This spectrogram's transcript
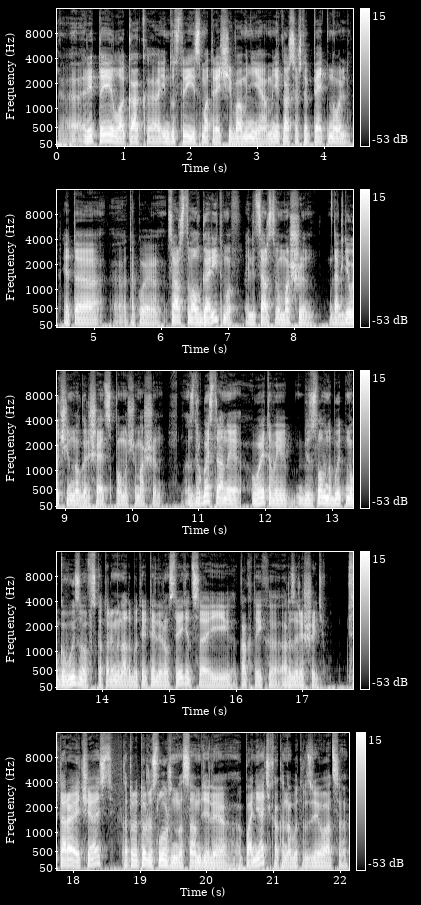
э, ритейла, как э, индустрии, смотрящей вовне, мне кажется, что 5.0 – это э, такое царство алгоритмов или царство машин, да, где очень много решается с помощью машин. С другой стороны, у этого, безусловно, будет много вызовов, с которыми надо будет ритейлерам встретиться и как-то их разрешить. Вторая часть, которую тоже сложно на самом деле понять, как она будет развиваться,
